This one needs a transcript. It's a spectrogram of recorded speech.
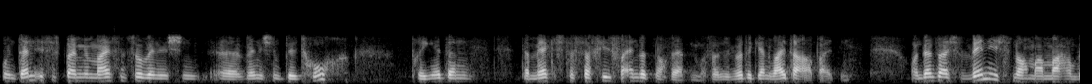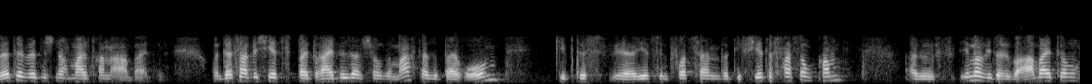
Und dann ist es bei mir meistens so, wenn ich ein, äh, wenn ich ein Bild hoch bringe, dann, dann merke ich, dass da viel verändert noch werden muss. Also ich würde gern weiterarbeiten. Und dann sage ich, wenn ich es nochmal machen würde, würde ich nochmal dran arbeiten. Und das habe ich jetzt bei drei Bildern schon gemacht. Also bei Rom gibt es äh, jetzt in Pforzheim wird die vierte Fassung kommen. Also immer wieder Überarbeitung.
